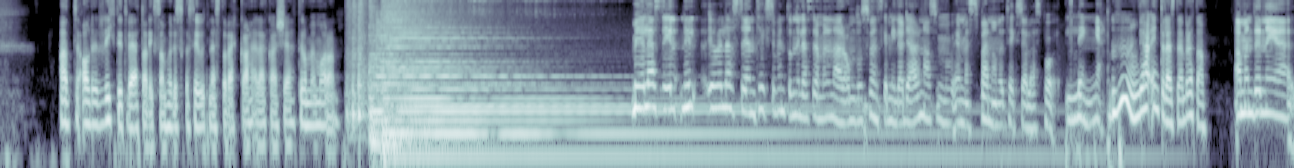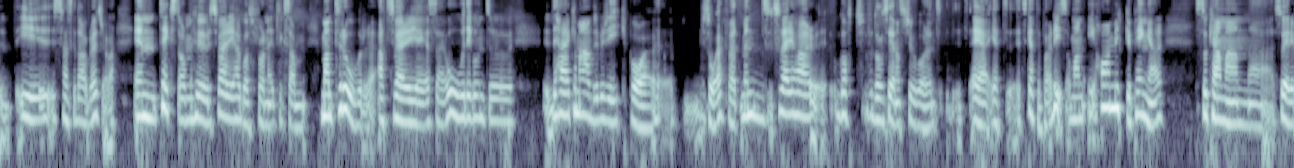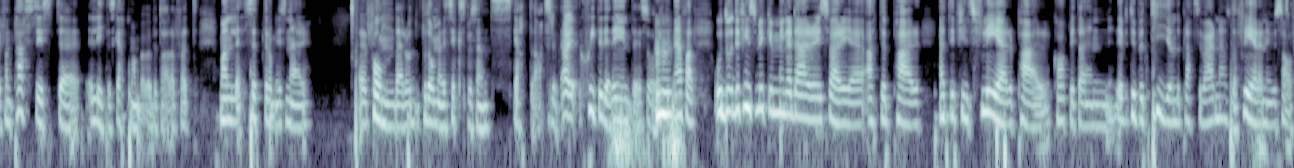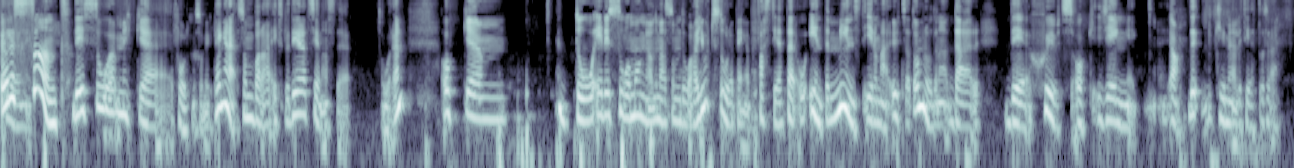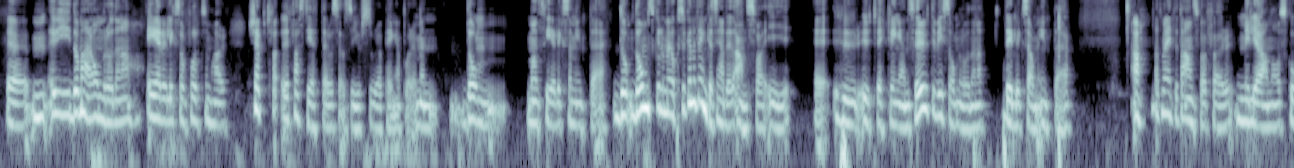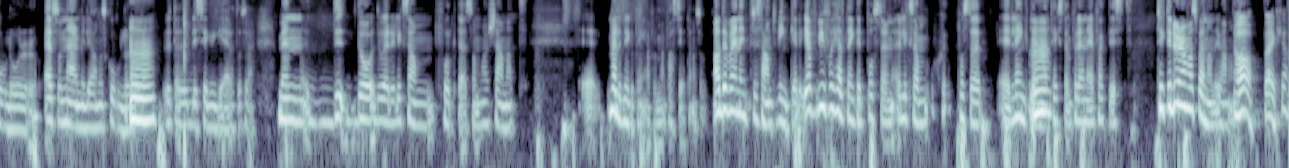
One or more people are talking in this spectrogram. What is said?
att aldrig riktigt veta liksom hur det ska se ut nästa vecka eller kanske till och med imorgon. Men jag läste, en, jag läste en text, jag vet inte om ni läste den, men den här om de svenska miljardärerna som är den mest spännande text jag läst på länge. Mhm, jag har inte läst den, berätta. Ja men den är i Svenska Dagbladet tror jag va? En text om hur Sverige har gått från ett liksom, man tror att Sverige är så här, oh det går inte att det här kan man aldrig bli rik på så, för att, men Sverige har gått för de senaste 20 åren är ett, ett skatteparadis. Om man har mycket pengar så kan man, eh, så är det fantastiskt eh, lite skatt man behöver betala för att man sätter dem i sån här fonder och på dem är det 6% skatt. Ja, skit i det, det är inte så mm. viktigt. Men i alla fall. Och då, det finns så mycket miljardärer i Sverige att det, per, att det finns fler per capita än, det är typ ett tionde plats i världen, alltså fler än i USA. Är det sant? Det är så mycket folk med så mycket pengar här som bara har exploderat senaste åren. Och um, då är det så många av de här som då har gjort stora pengar på fastigheter och inte minst i de här utsatta områdena där det skjuts och gäng, ja, det, kriminalitet och sådär. Eh, mm, I de här områdena är det liksom folk som har köpt eh, fastigheter och sen så gjort stora pengar på det, men de man ser liksom inte, de, de skulle man också kunna tänka sig hade ett ansvar i eh, hur utvecklingen ser ut i vissa områden, att det liksom inte ja, att man inte tar ansvar för miljön och skolor, alltså närmiljön och skolor, mm. utan det blir segregerat och sådär. Men då, då är det liksom folk där som har tjänat eh, väldigt mycket pengar på de här fastigheterna. Och så. Ja, det var en intressant vinkel. Ja, vi får helt enkelt posta, den, liksom, posta eh, länk till mm. den här mm. texten, för den är faktiskt... Tyckte du den var spännande, Johanna? Ja, verkligen.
